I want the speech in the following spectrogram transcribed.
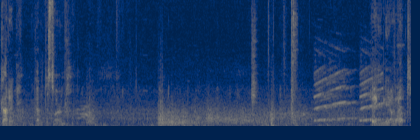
we got it. We got it disarmed. Big And the dude out.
